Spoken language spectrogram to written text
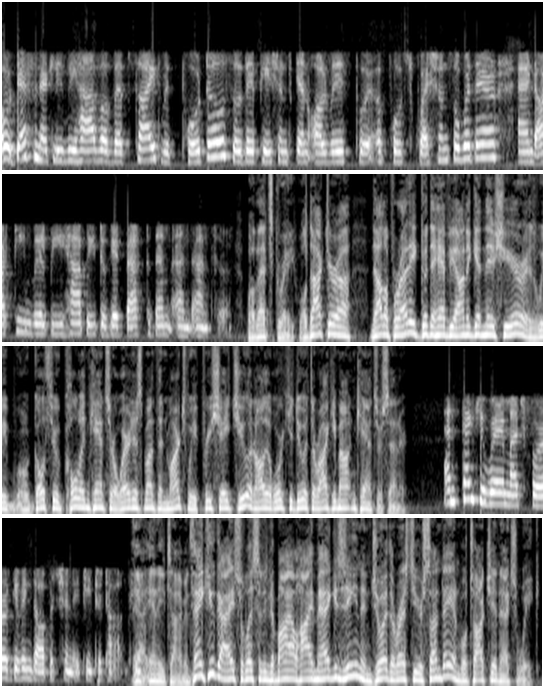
Oh, definitely. We have a website with portal, so the patients can always put, uh, post questions over there, and our team will be happy to get back to them and answer. Well, that's great. Well, Dr. Uh, Nalapareddy, good to have you on again this year as we go through Colon Cancer Awareness Month in March. We appreciate you and all the work you do at the Rocky Mountain Cancer Center. And thank you very much for giving the opportunity to talk. Yeah, anytime. And thank you guys for listening to Mile High Magazine. Enjoy the rest of your Sunday, and we'll talk to you next week.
